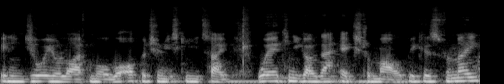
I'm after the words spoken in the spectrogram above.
and enjoy your life more? What opportunities can you take? Where can you go that extra mile? Because for me,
